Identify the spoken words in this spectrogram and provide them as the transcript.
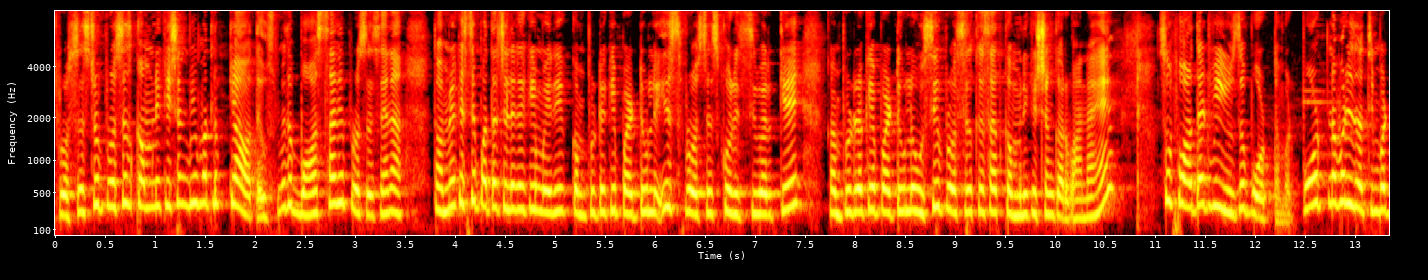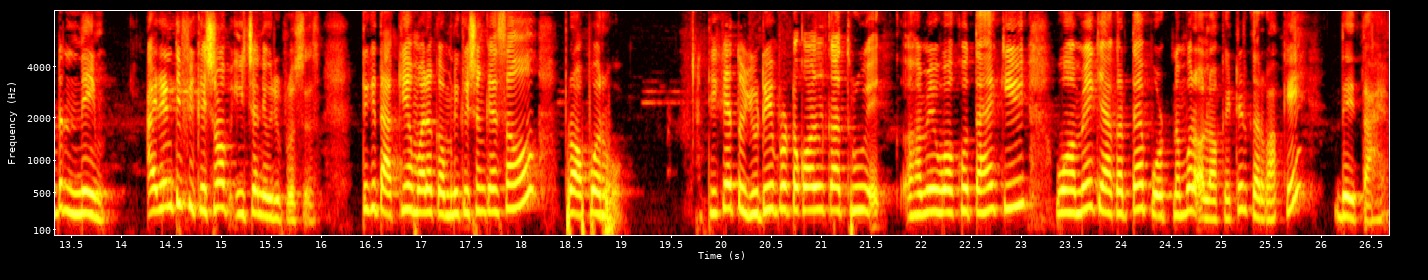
process to process communication भी मतलब क्या होता है? उसमें तो बहुत सारे प्रोसेस है ना। तो हमें कैसे पता चलेगा कि मेरे कंप्यूटर की पर्टिकुलर इस प्रोसेस को रिसीवर के कंप्यूटर के पर्टिकुलर उसी प्रोसेस के साथ कम्युनिकेशन करवाना है? So for that we use the port number port number is nothing but the name identification of each and every process ठीक है, ताकि हमारा कम्युनिकेशन कैसा हो प्रॉपर हो। ठीक है तो यूटीपी प्रोटोकॉल का थ्रू एक हमें वर्क होता है कि वो हमें क्या करता है पोर्ट नंबर अलोकेटेड करवा के देता है।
